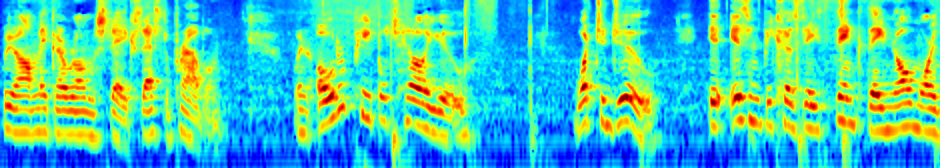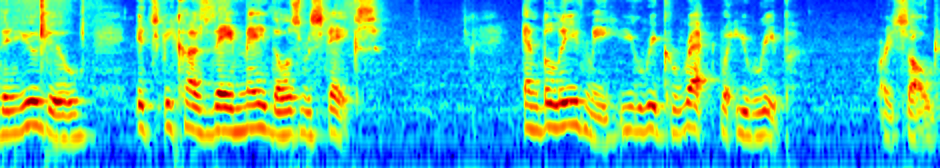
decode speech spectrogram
We all make our own mistakes. That's the problem. When older people tell you what to do, it isn't because they think they know more than you do, it's because they made those mistakes. And believe me, you regret what you reap or sowed.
